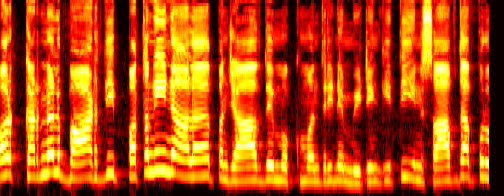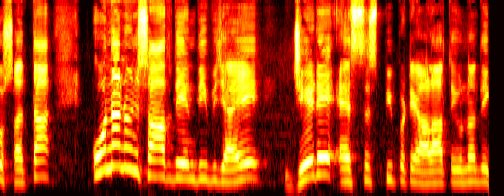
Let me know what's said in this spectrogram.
ਔਰ ਕਰਨਲ ਬਾਠ ਦੀ ਪਤਨੀ ਨਾਲ ਪੰਜਾਬ ਦੇ ਮੁੱਖ ਮੰਤਰੀ ਨੇ ਮੀਟਿੰਗ ਕੀਤੀ, ਇਨਸਾਫ ਦਾ ਭਰੋਸਾ ਦਿੱਤਾ। ਉਹਨਾਂ ਨੂੰ ਇਨਸਾਫ ਦੇਣ ਦੀ ਬਜਾਏ ਜਿਹੜੇ ਐਸਐਸਪੀ ਪਟਿਆਲਾ ਤੇ ਉਹਨਾਂ ਦੇ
